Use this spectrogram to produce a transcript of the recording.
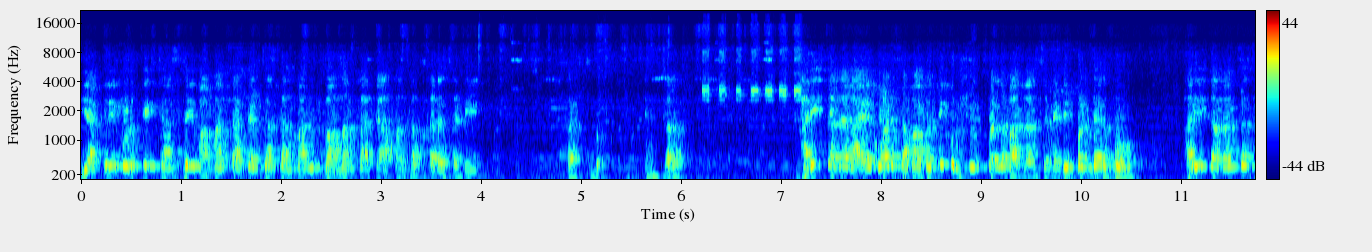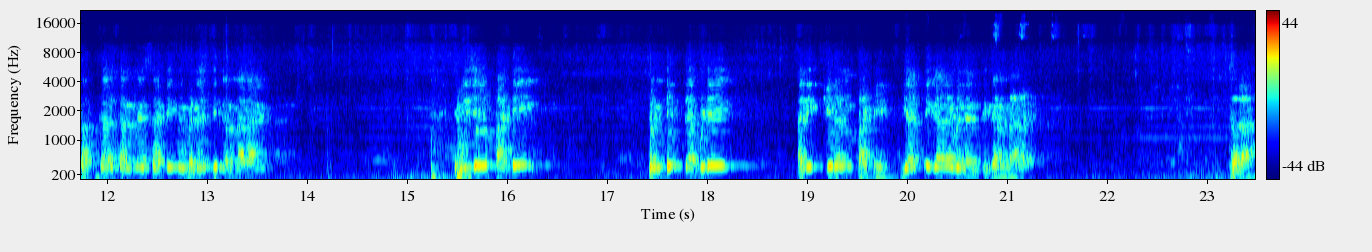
या त्रिमूर्तींच्या हस्ते वामन तात्यांचा सन्मान वामन तात्या आपण सत्कारासाठी चला. हरिदादा गायकवाड सभापती कृषी उत्पन्न बाजार समिती पंढरपूर. हरिदादांचा सत्कार करण्यासाठी मी विनंती करणार आहे. विजय पाटील पंडित दबडे आणि किरण पाटील या तिघांना विनंती करणार आहे. चला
